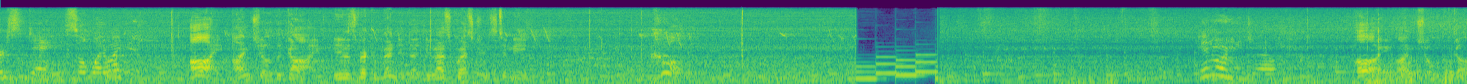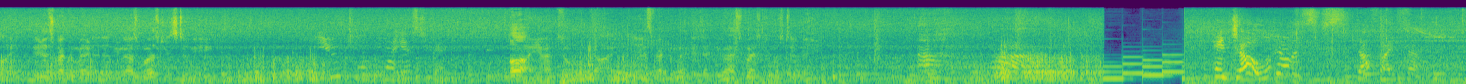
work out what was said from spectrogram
what do I do? Hi, I'm Joe the guide. It was recommended that you ask questions to me. Cool. Good morning, Joe. Hi, I'm Joe the guide. It is recommended that you ask questions to me. You told me that yesterday. Hi, I'm Joe the guide. It is recommended that you ask questions to me. Uh, huh. Hey, Joe, look at all this stuff I found.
